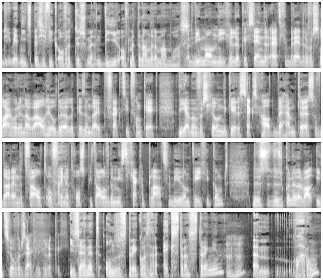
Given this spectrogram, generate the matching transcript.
je weet niet specifiek of het dus met een dier of met een andere man was. Voor die man niet. Gelukkig zijn er uitgebreidere verslagen waarin dat wel heel duidelijk is en dat je perfect ziet van kijk, die hebben verschillende keren seks gehad bij hem thuis of daar in het veld of Ja. in het hospitaal of de meest gekke plaatsen die je dan tegenkomt. Dus, dus we kunnen er wel iets over zeggen, gelukkig. Je zei net, onze streek was daar extra streng in. Mhm. Ehm, waarom?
